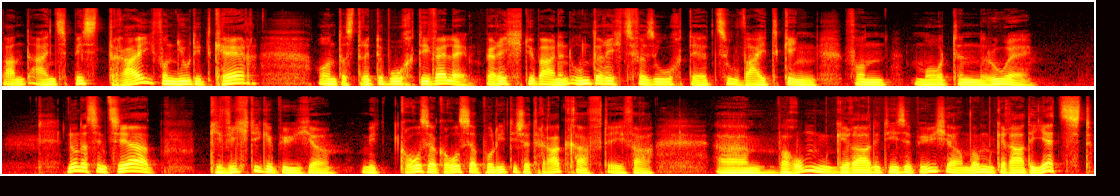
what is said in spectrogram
Band 1 bis 3 von Judith Kerr. Und das dritte Buch Die Welle, Bericht über einen Unterrichtsversuch, der zu weit ging, von Morten Ruhe. Nun, das sind sehr gewichtige Bücher mit großer, großer politischer Tragkraft, Eva. Ähm, warum gerade diese Bücher und warum gerade jetzt?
